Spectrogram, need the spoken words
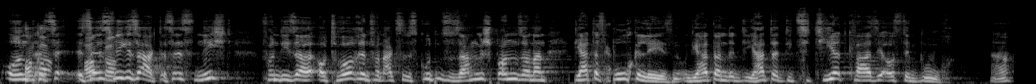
Und Hongkong, es, es Hongkong. ist wie gesagt, es ist nicht von dieser Autorin von Axel des Guten zusammengesponnen, sondern die hat das Buch gelesen und die hat dann, die hat, die zitiert quasi aus dem Buch. Ja.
